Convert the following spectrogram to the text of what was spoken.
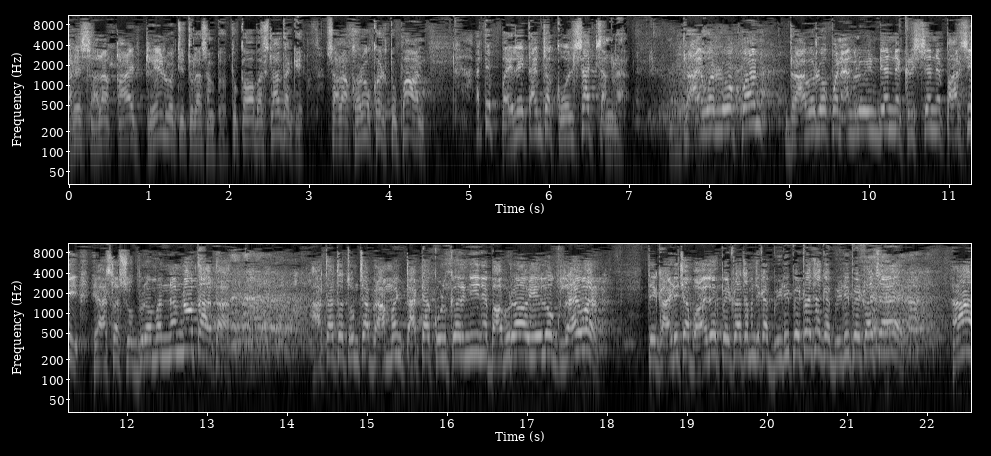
अरे साला काय ट्रेन होती तुला सांगतो. तू कवा बसला होता की? साला खरोखर तुफान. ते पहिले टाइमचा कोलसाच चांगला. ड्रायव्हर लोक पण ड्रायव्हर लोक पण अँग्लो इंडियन ने ख्रिश्चन ने पारसी हे असला सुब्रमण्यम नव्हता आता. आता तर तुमचा ब्राह्मण टाटा कुलकर्णी ने बाबूराव हे लोक ड्रायव्हर ते गाडीच्या बॉयलर पेटवायचा म्हणजे काय बिडी पेटवायचा काय? बिडी पेटवायचा आहे. हा?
